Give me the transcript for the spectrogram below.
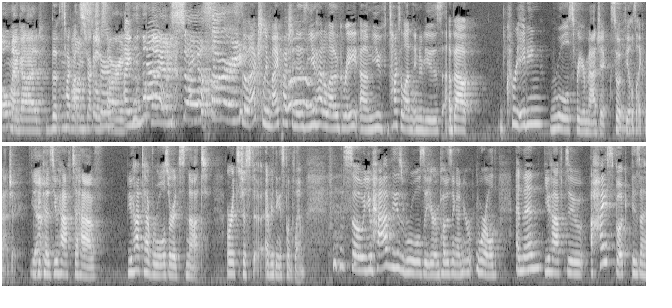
Oh my god! The- talk about I'm structure. so sorry. I know. I am so sorry. So actually, my question is: you had a lot of great. Um, you've talked a lot in interviews about creating rules for your magic, so it feels like magic. Yeah. Because you have to have, you have to have rules, or it's not, or it's just uh, everything is flim flam. so you have these rules that you're imposing on your world, and then you have to. A heist book is a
